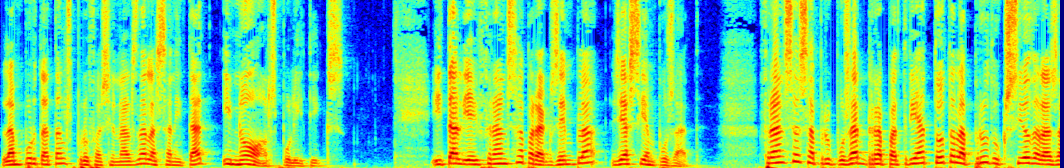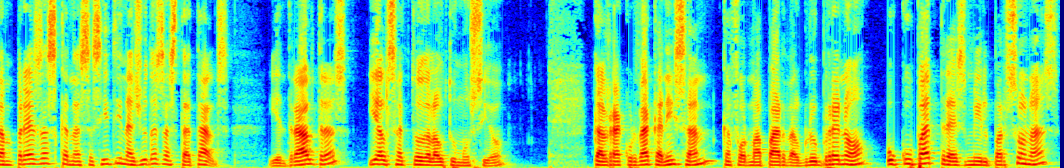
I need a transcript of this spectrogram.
l'han portat els professionals de la sanitat i no els polítics. Itàlia i França, per exemple, ja s'hi han posat. França s'ha proposat repatriar tota la producció de les empreses que necessitin ajudes estatals i, entre altres, ha el sector de l'automoció. Cal recordar que Nissan, que forma part del grup Renault, ocupa 3.000 persones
